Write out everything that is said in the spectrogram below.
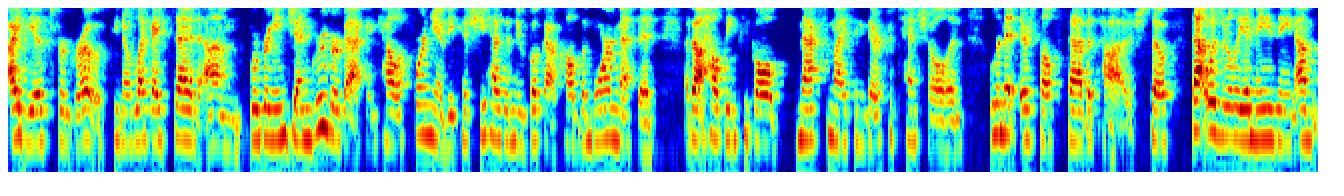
ideas for growth. You know, like I said, um, we're bringing Jen Groover back in California because she has a new book out called The More Method about helping people maximizing their potential and limit their self sabotage. So that was really amazing. Um,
